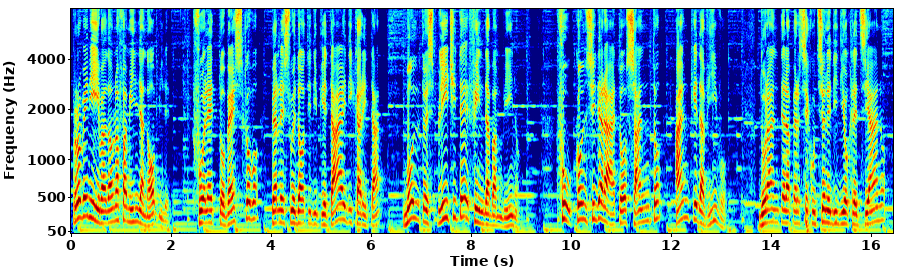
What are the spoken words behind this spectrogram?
proveniva da una famiglia nobile. Fu eletto vescovo per le sue doti di pietà e di carità, molto esplicite fin da bambino. Fu considerato santo anche da vivo. Durante la persecuzione di Diocleziano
